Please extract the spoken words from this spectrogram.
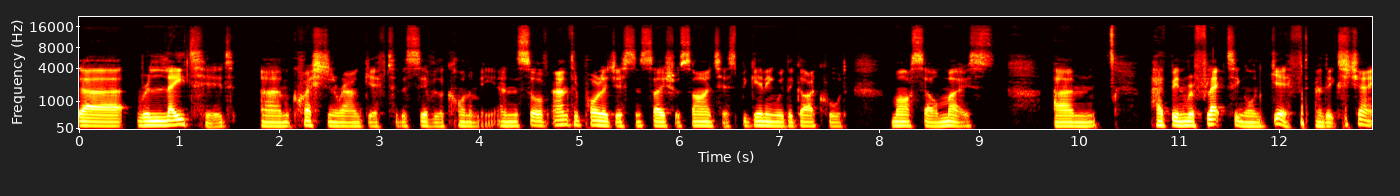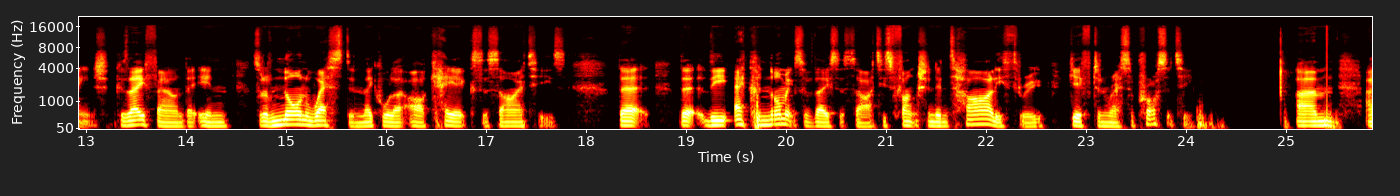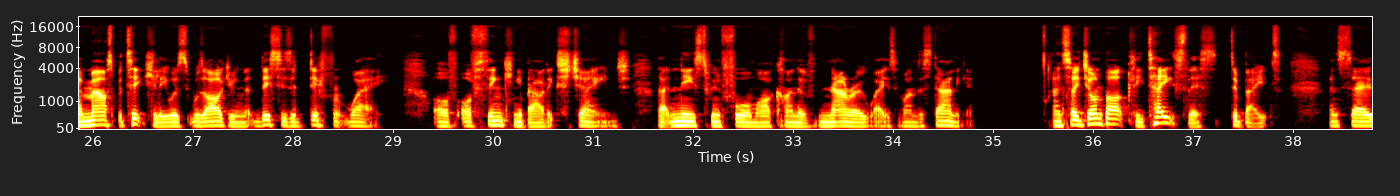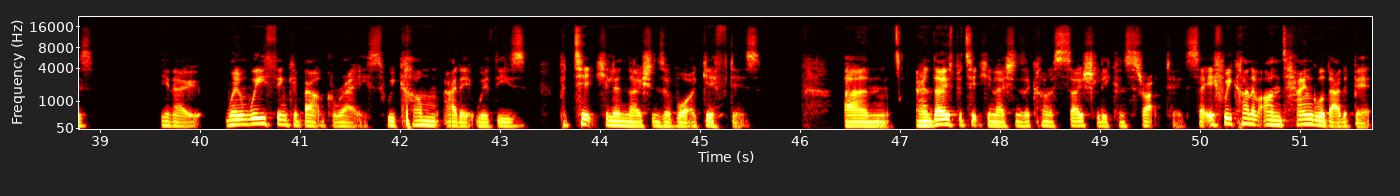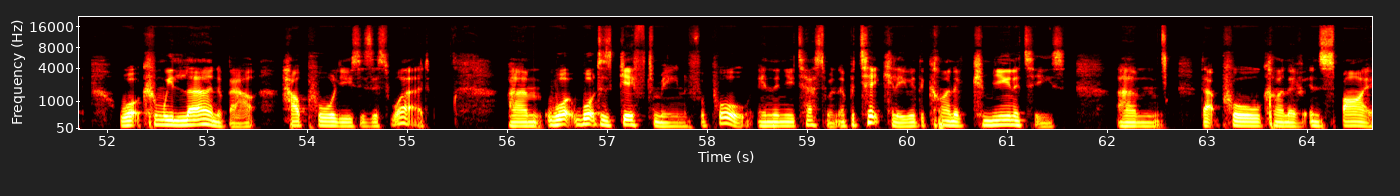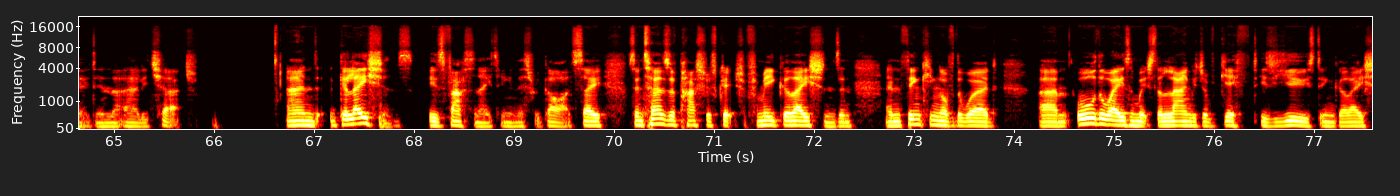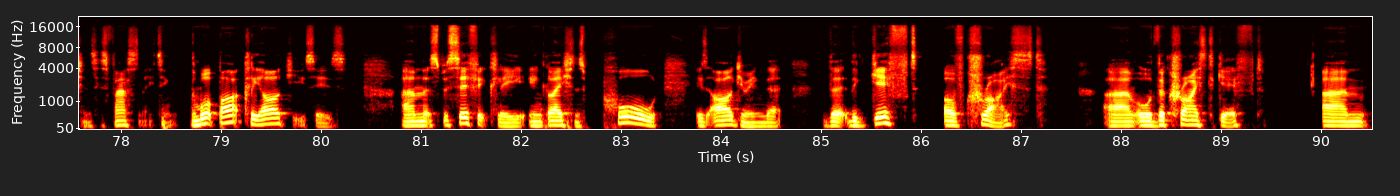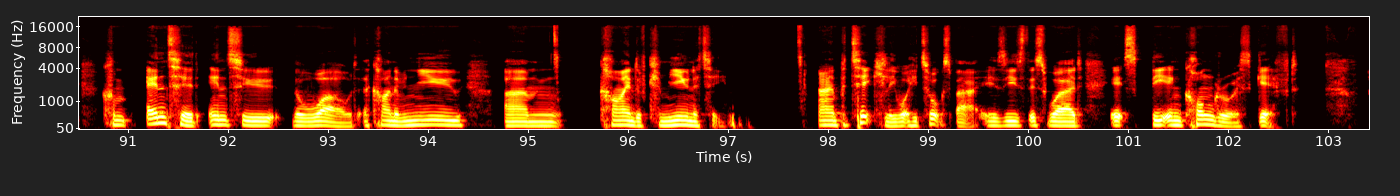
uh, related um, question around gift to the civil economy. And the sort of anthropologists and social scientists, beginning with a guy called Marcel Mauss, um, have been reflecting on gift and exchange because they found that in sort of non-Western, they call it archaic societies, that the, the economics of those societies functioned entirely through gift and reciprocity. Um, and Mauss particularly was was arguing that this is a different way of of thinking about exchange that needs to inform our kind of narrow ways of understanding it. And so John Barclay takes this debate and says, you know, when we think about grace, we come at it with these particular notions of what a gift is. Um, and those particular notions are kind of socially constructed. So, if we kind of untangle that a bit, what can we learn about how Paul uses this word? Um, what what does gift mean for Paul in the New Testament, and particularly with the kind of communities um, that Paul kind of inspired in the early church? And Galatians is fascinating in this regard. So, so in terms of of scripture, for me, Galatians and and thinking of the word, um, all the ways in which the language of gift is used in Galatians is fascinating. And what Barclay argues is um, that specifically in Galatians, Paul is arguing that the the gift of Christ um, or the Christ gift um, com- entered into the world a kind of new um, kind of community. And particularly, what he talks about is he's this word, it's the incongruous gift.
